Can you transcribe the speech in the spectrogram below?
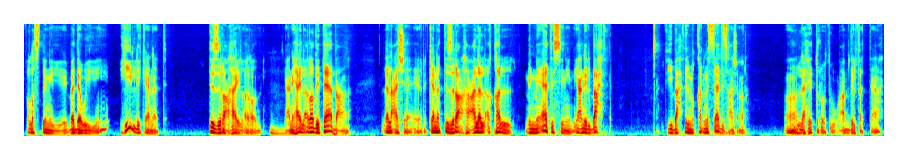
فلسطينية بدوية هي اللي كانت تزرع هاي الأراضي. يعني هاي الأراضي تابعة للعشائر كانت تزرعها على الأقل من مئات السنين. يعني البحث في بحث من القرن السادس عشر آه لهتروث وعبد الفتاح.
